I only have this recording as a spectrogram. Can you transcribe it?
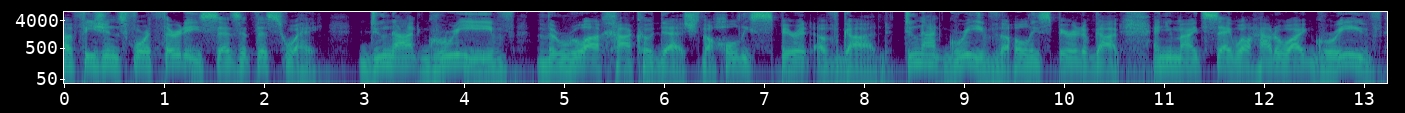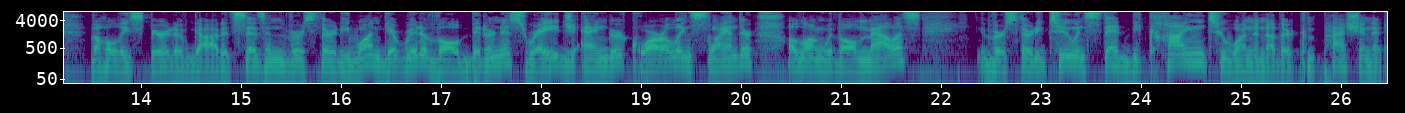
Ephesians 4:30 says it this way: do not grieve the Ruach HaKodesh, the Holy Spirit of God. Do not grieve the Holy Spirit of God. And you might say, well, how do I grieve the Holy Spirit of God? It says in verse 31 get rid of all bitterness, rage, anger, quarreling, slander, along with all malice. Verse 32 Instead, be kind to one another, compassionate,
